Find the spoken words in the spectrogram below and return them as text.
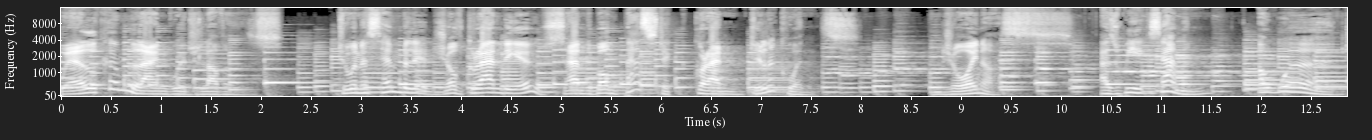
Welcome, language lovers, to an assemblage of grandiose and bombastic grandiloquence. Join us as we examine a word.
